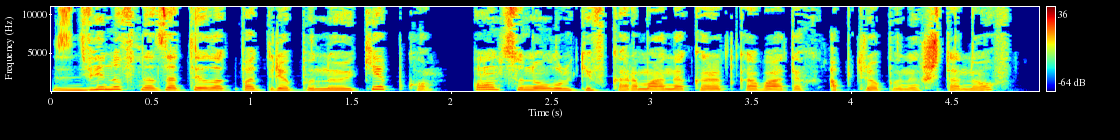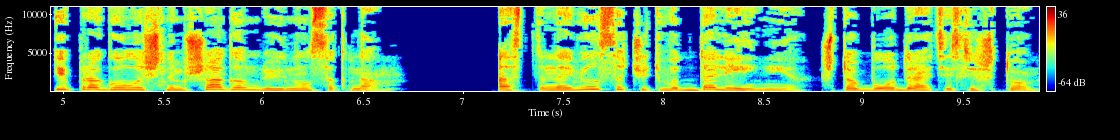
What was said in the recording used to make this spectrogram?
Сдвинув на затылок потрепанную кепку, он сунул руки в карманы коротковатых обтрепанных штанов и прогулочным шагом двинулся к нам. Остановился чуть в отдалении, чтобы удрать, если что,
